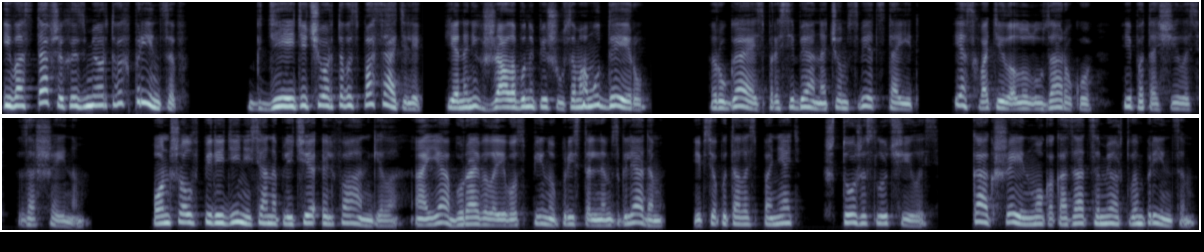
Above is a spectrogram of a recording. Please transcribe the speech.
и восставших из мертвых принцев. Где эти чертовы спасатели? Я на них жалобу напишу самому Дейру. Ругаясь про себя, на чем свет стоит, я схватила Лулу за руку и потащилась за Шейном. Он шел впереди, неся на плече эльфа-ангела, а я буравила его спину пристальным взглядом и все пыталась понять, что же случилось. Как Шейн мог оказаться мертвым принцем?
